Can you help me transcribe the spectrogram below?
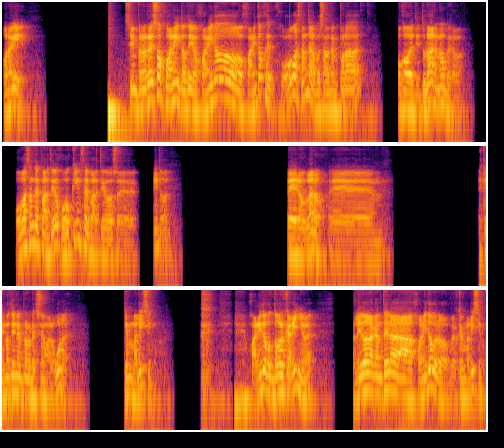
Por aquí. Sin progreso, Juanito, tío. Juanito, Juanito jugó bastante la pasada temporada. Un poco de titular, ¿no? Pero jugó bastantes partidos, jugó 15 partidos. Eh, Juanito, ¿eh? Pero claro, eh, es que no tiene progresión alguna. Que es malísimo. Juanito, con todo el cariño, ¿eh? Salido de la cantera Juanito, pero, pero es que es malísimo.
